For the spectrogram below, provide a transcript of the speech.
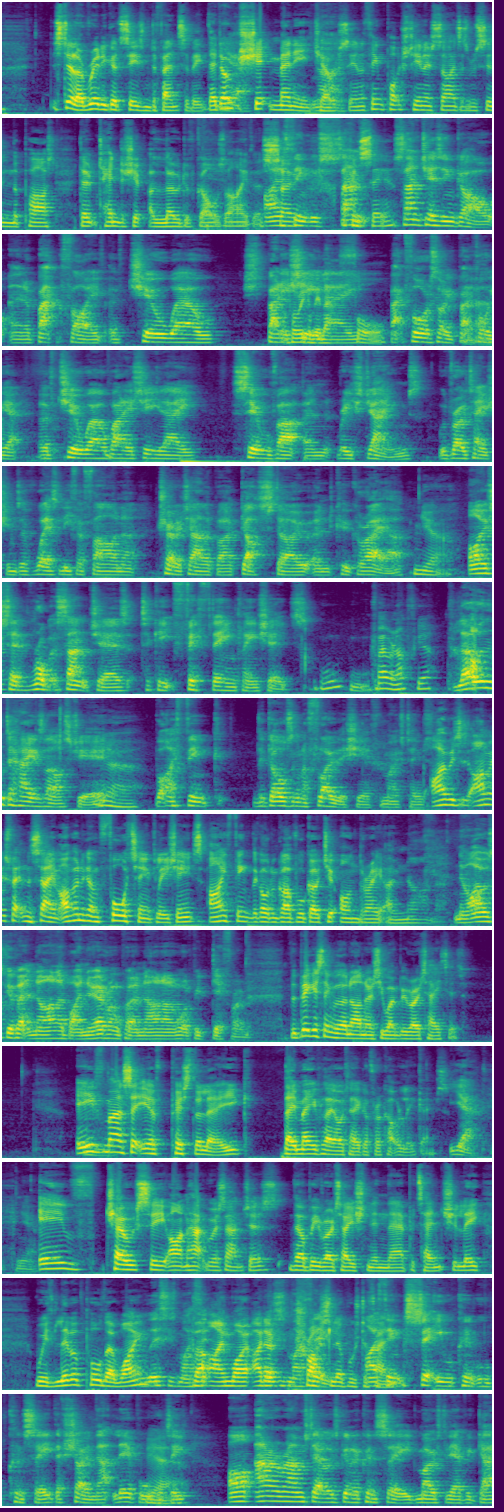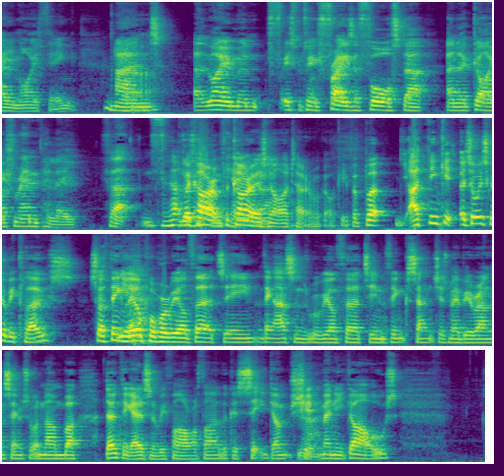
still a really good season defensively. They don't Yeah. ship many Chelsea, and I think Pochettino's sides, as we've seen in the past, don't tend to ship a load of goals either. I so think with San-. Sanchez in goal and a back five of Chilwell, Probably gonna be Badiashile, back four. back four, sorry, back four, yeah, of Chilwell, Badiashile, Silva, and Reece James with rotations of Wesley Fofana, Trevor Chalobah, Gusto, and Cucurella. Yeah. I've said Robert Sanchez to keep 15 clean sheets. Ooh, fair enough. Yeah. Lower than De Gea's last year, Yeah. but I think the goals are going to flow this year for most teams. I was. I'm expecting the same. I've only gone 14 clean sheets. I think the Golden Glove will go to Andre Onana. No, I was going to put Nana, but I knew everyone put Nana and it would be different. The biggest thing with Onana is he won't be rotated. If hmm. Man City have pissed the league, they may play Ortega for a couple of league games. Yeah, yeah. If Chelsea aren't happy with Sanchez, there'll be rotation in there potentially. With Liverpool, there won't. This is my but thi- I'm wor- I don't trust thing. Liverpool's defence. I think City will, con- will concede. They've shown that. Liverpool will Yeah. concede. Ar- Aaron Ramsdale is going to concede mostly every game, I think. And at the moment, it's between Fraser Forster and a guy from Empoli. For that, Vicario Vicario is not a terrible goalkeeper, but I think it, it's always going to be close. So I think Yeah. Liverpool will probably be on 13. I think Aston will be on 13. I think Sanchez may be around the same sort of number. I don't think Ederson will be far off either because City don't ship No. many goals.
